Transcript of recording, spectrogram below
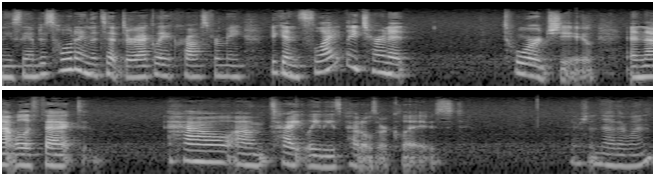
And you see I'm just holding the tip directly across from me. You can slightly turn it towards you and that will affect how um, tightly these petals are closed. There's another one.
